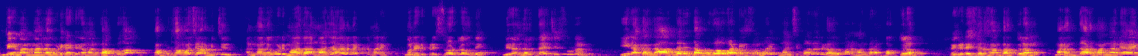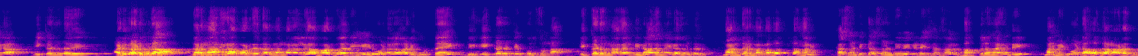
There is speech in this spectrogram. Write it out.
మేము హనుమాన్ల గుడి కట్టినామని తప్పు తప్పుడు సమాచారం ఇచ్చింది హనుమాన్ల గుడి మా మా జాగాలో కట్టినామని మొన్నటి ప్రెస్ నోట్లో ఉంది. మీరు అందరూ దయచేసి చూడండి. ఈ రకంగా అందరి తప్పుగా పట్టిస్తున్నారు మంచి పద్ధతి కాదు. మనం అందరం భక్తులం. వెంకటేశ్వర స్వామి భక్తులం మనం ధర్మంగా న్యాయంగా ఎక్కడ ఉంటుంది అడుగు అడుగులా ధర్మాన్ని కాపాడితే ధర్మం మనల్ని కాపాడుతుందని అని ఏడుగొండల వాడి గుట్ట ఎక్కడ టెంపుల్స్ ఉన్నా ఎక్కడ ఉన్నా కానీ నినాదమే కదా ఉంటుంది. మనం ధర్మంగా బతుకుతామని. కసంటి గసంటి వెంకటేశ్వర స్వామి భక్తులమై ఉండి మనం ఎటువంటి అబద్ధాలు ఆడద్దు.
